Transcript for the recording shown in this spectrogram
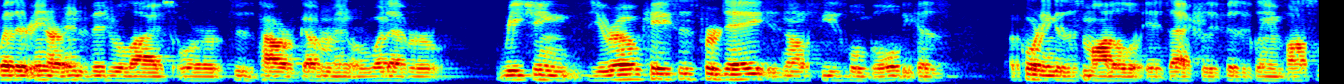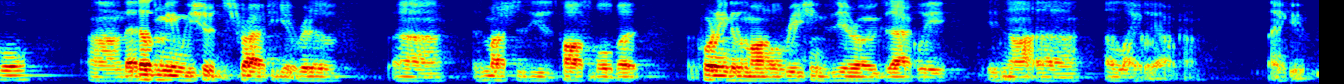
whether in our individual lives or through the power of government or whatever, reaching zero cases per day is not a feasible goal because according to this model, it's actually physically impossible. Um, that doesn't mean we shouldn't strive to get rid of uh, as much disease as possible, but according to the model, reaching zero exactly is not a, a likely outcome. Thank you.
